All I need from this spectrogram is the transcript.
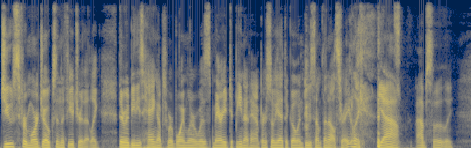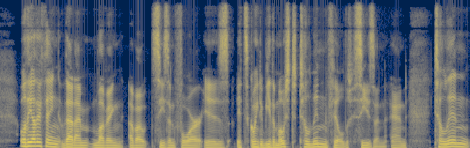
juice for more jokes in the future. That like there would be these hangups where Boimler was married to Peanut Hamper, so he had to go and do something else, right? Like yeah, Absolutely. Well, the other thing that I'm loving about season four is it's going to be the most T'Lyn filled season. And T'Lyn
